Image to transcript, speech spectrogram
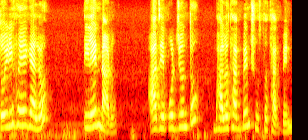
তৈরি হয়ে গেল তিলের নাড়ু। আজ এ পর্যন্ত ভালো থাকবেন সুস্থ থাকবেন।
